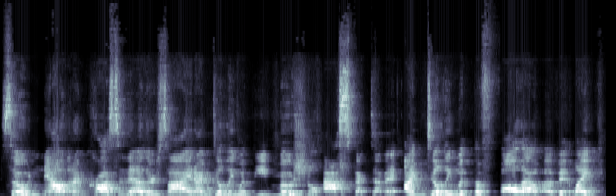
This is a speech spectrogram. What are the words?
So now that I'm crossing the other side, I'm dealing with the emotional aspect of it. I'm dealing with the fallout of it. Like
